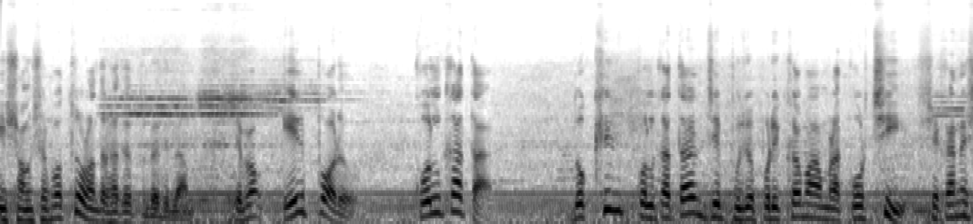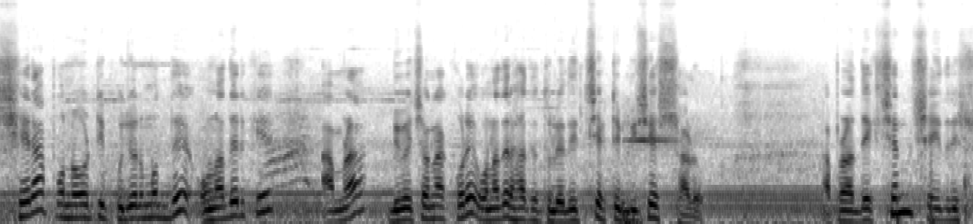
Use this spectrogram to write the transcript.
এই শংসাপত্র ওনাদের হাতে তুলে দিলাম। এবং এরপরও কলকাতা, দক্ষিণ কলকাতার যে পুজো পরিক্রমা আমরা করছি, সেখানে সেরা পনেরোটি পুজোর মধ্যে ওনাদেরকে আমরা বিবেচনা করে ওনাদের হাতে তুলে দিচ্ছি একটি বিশেষ স্মারক। আপনারা দেখছেন সেই দৃশ্য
